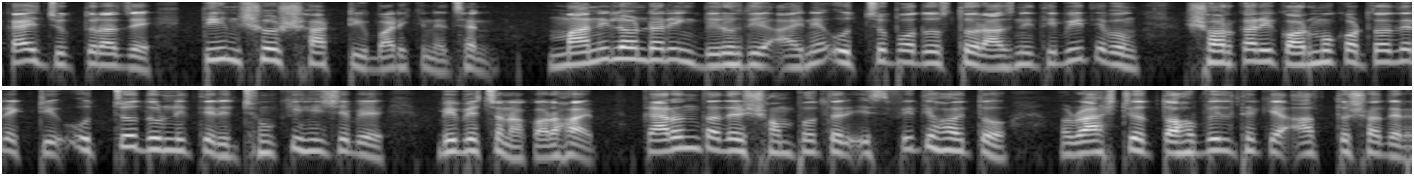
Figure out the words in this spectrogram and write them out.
একাই যুক্তরাজ্যে তিনশো ষাটটি বাড়ি কিনেছেন। মানি লন্ডারিং বিরোধী আইনে উচ্চপদস্থ রাজনীতিবিদ এবং সরকারি কর্মকর্তাদের একটি উচ্চ দুর্নীতির ঝুঁকি হিসেবে বিবেচনা করা হয়। কারণ তাদের সম্পদের স্ফীতি হয়তো রাষ্ট্রীয় তহবিল থেকে আত্মসাদের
